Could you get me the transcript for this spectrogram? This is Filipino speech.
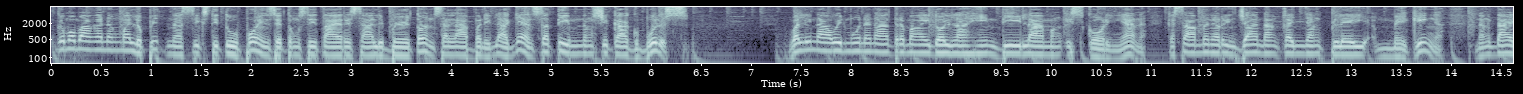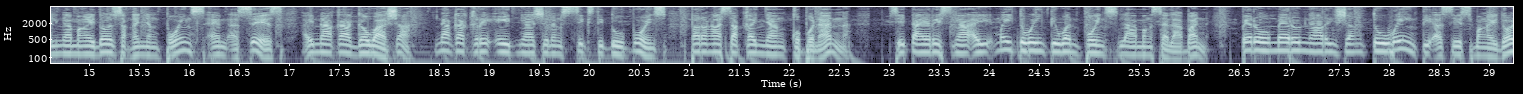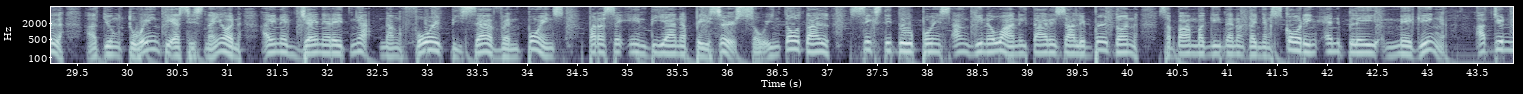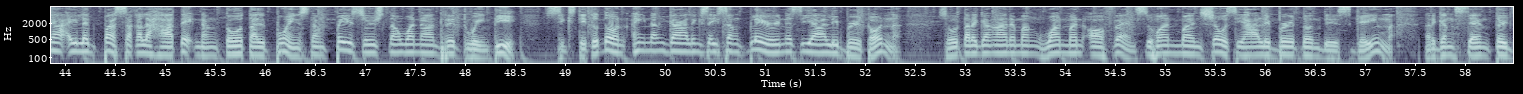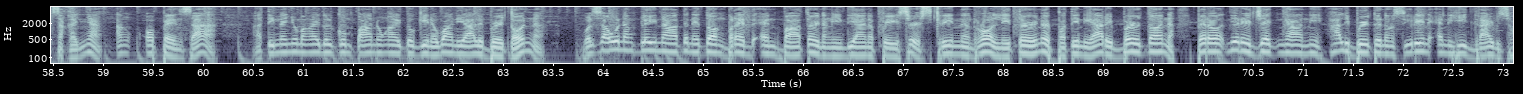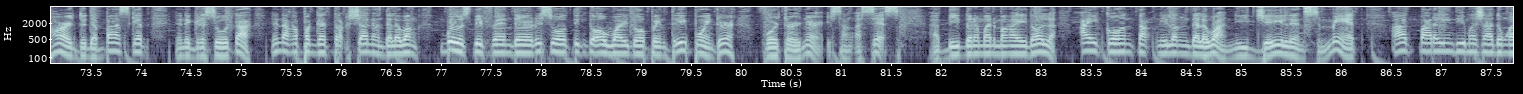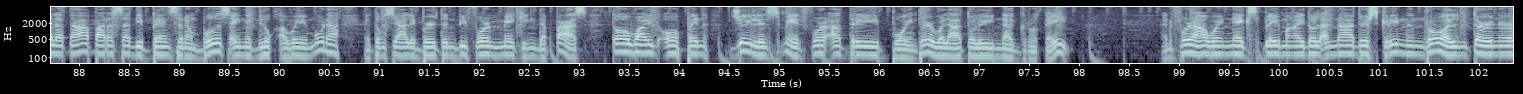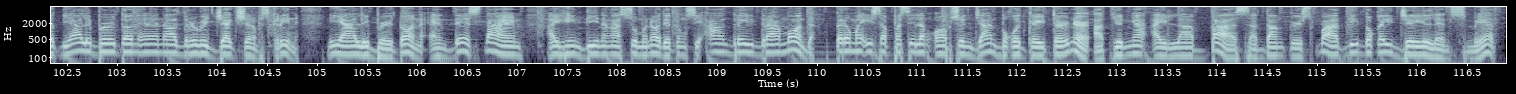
Gumawa nga ng malupit na 62 points itong si Tyrese Halliburton sa laban nila against sa team ng Chicago Bulls. Walinawin muna natin mga idol na hindi lamang scoring yan. Kasama na rin dyan ang kanyang playmaking. Nang dahil nga mga idol sa kanyang points and assists ay nakagawa siya. Nakakreate nga siya ng 62 points para nga sa kanyang koponan. Si Tyrese nga ay may 21 points lamang sa laban. Pero meron nga rin siyang 20 assists mga idol. At yung 20 assists na yon ay nag-generate nga ng 47 points para sa Indiana Pacers. So in total, 62 points ang ginawa ni Tyrese Halliburton sa pamagitan ng kanyang scoring and playmaking. At yun nga ay lagpas sa kalahati ng total points ng Pacers na 120. 62 doon ay nanggaling sa isang player na si Halliburton. So talaga nga namang one-man offense, one-man show si Halliburton this game. Talagang centered sa kanya ang opensa. At tingnan nyo mga idol kung paano nga ito ginawa ni Halliburton. Well, sa unang play natin, ito ang bread and butter ng Indiana Pacers. Screen and roll ni Turner pati ni Harry Burton. Pero nireject nga ni Halliburton ng screen and he drives hard to the basket na nagresulta na nakapag-attract siya ng dalawang Bulls defender resulting to a wide open 3-pointer for Turner. Isang assist. At dito naman mga idol, eye contact nilang dalawa ni Jalen Smith at para hindi masyadong halata para sa depensa ng Bulls ay nag-look away muna itong si Halliburton before making the pass to a wide open Jalen Smith for a 3-pointer. Wala tuloy nag-rotate. And for our next play mga idol, another screen and roll ni Turner at ni Halliburton and another rejection of screen ni Halliburton. And this time ay hindi na nga sumunod itong si Andre Drummond. Pero may isa pa silang option dyan bukod kay Turner at yun nga ay labas sa dunker spot dito kay Jalen Smith.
